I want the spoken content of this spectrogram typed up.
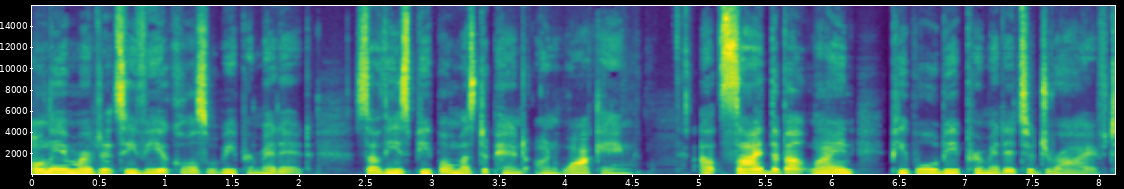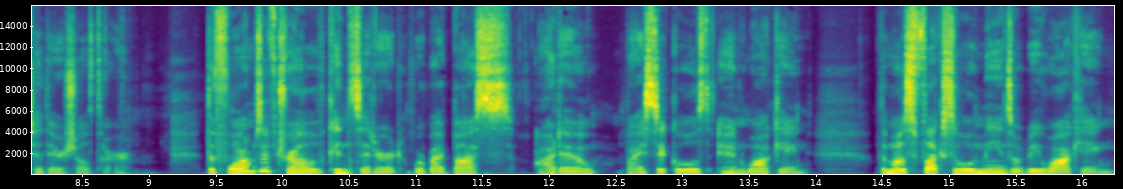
only emergency vehicles will be permitted, so these people must depend on walking. Outside the Beltline, people will be permitted to drive to their shelter. The forms of travel considered were by bus, auto, bicycles, and walking. The most flexible means would be walking,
